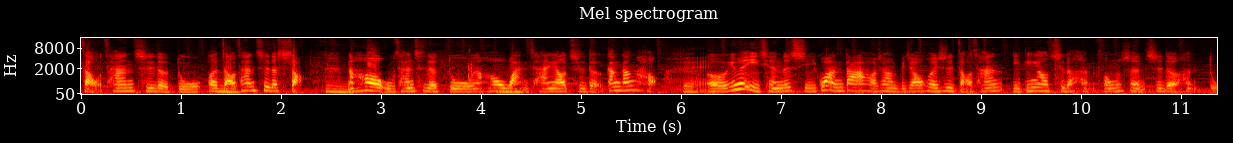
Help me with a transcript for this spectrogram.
早餐吃的多，呃，早餐吃的少，嗯，然后午餐吃的多，然后晚餐要吃的刚刚好，对，呃，因为以前的习惯。大家好像比较会是早餐一定要吃的很丰盛，吃的很多，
